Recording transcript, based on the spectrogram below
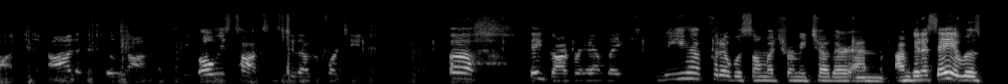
on, and then on and then really on. Like always talked since 2014. Oh, thank God for him. Like we have put up with so much from each other, and I'm gonna say it was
